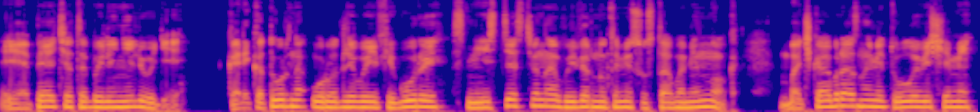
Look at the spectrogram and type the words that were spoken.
И опять это были не люди. Карикатурно уродливые фигуры с неестественно вывернутыми суставами ног, бочкообразными туловищами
